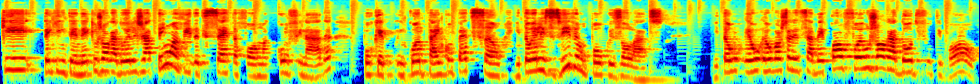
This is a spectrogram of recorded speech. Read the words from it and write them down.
que tem que entender que o jogador ele já tem uma vida de certa forma confinada, porque enquanto está em competição. Então, eles vivem um pouco isolados. Então, eu, eu gostaria de saber qual foi o jogador de futebol,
